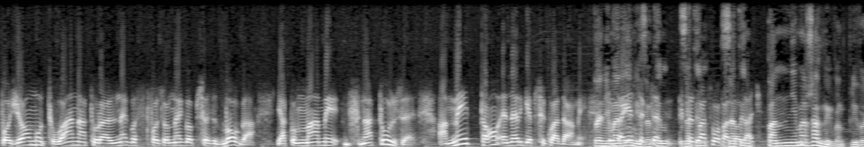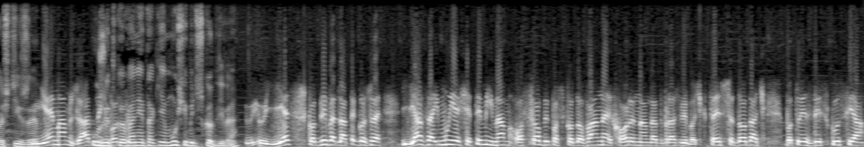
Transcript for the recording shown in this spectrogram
poziomu tła naturalnego stworzonego przez Boga, jaką mamy w naturze, a my tą energię przykładamy. Panie Tutaj Marianie, zatem, chcę, chcę dwa zatem, słowa zatem dodać. pan nie ma żadnych wątpliwości, że Nie mam żadnych użytkowanie takie musi być szkodliwe? jest szkodliwe, dlatego że ja zajmuję się tym i mam osoby poszkodowane, chore na nadwrażliwość. Chcę jeszcze dodać, bo tu jest dyskusja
